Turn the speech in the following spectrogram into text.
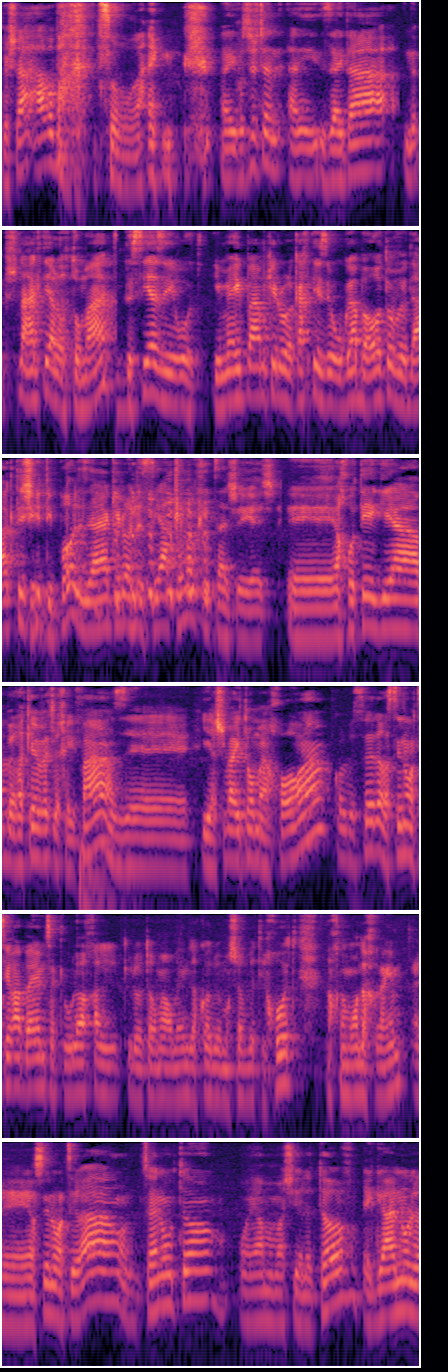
בשעה ארבע אחרי צהריים אני חושב שזה הייתה פשוט נהגתי על אוטומט בשיא הזהירות. אם אי פעם כאילו לקחתי איזה עוגה באוטו ודאגתי שהיא תיפול זה היה כאילו הנסיעה הכי מלחיצה שיש. אה, אחותי הגיעה ברכבת לחיפה אז אה, היא ישבה איתו מאחורה הכל בסדר עשינו עצירה באמצע כי הוא לא אכל כאילו יותר מ-40 דקות במושב בטיחות אנחנו מאוד אחראים. אה, עשינו עצירה הוצאנו אותו הוא היה ממש ילד טוב. הגענו ל...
